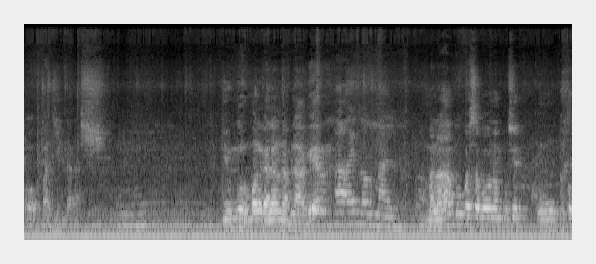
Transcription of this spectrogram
O, pa-Gcash. Mm. Yung normal ka lang na vlogger, Ah, ay normal. Malabo pa sa bawa ng pusit kung ito,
